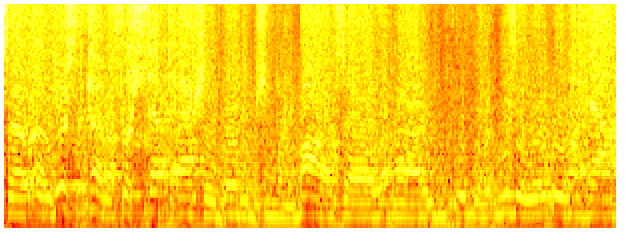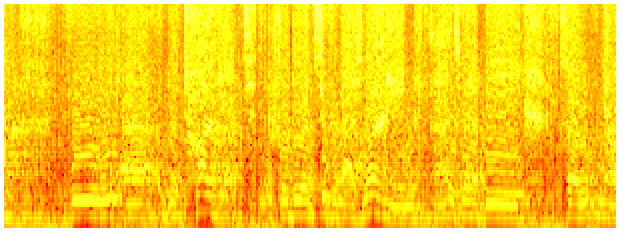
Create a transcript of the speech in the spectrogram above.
So uh, here's kind of a first step to actually building a machine learning model. So uh, usually we, want to have the uh, the target if we're doing supervised learning uh, is going to be so you know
